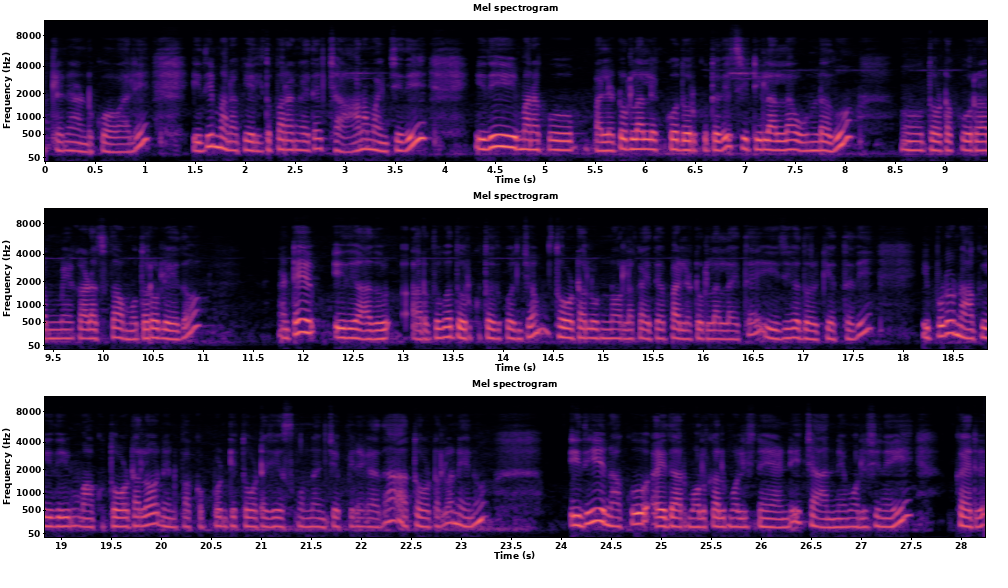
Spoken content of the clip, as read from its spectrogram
అట్లనే వండుకోవాలి. ఇది మనకు హెల్త్ పరంగా అయితే చాలా మంచిది. ఇది మనకు పల్లెటూర్లలో ఎక్కువ దొరుకుతుంది సిటీలల్లో ఉండదు. తోటకూర మేకాడస్తో అమ్ముతారో లేదో. అంటే ఇది అదు అరుదుగా దొరుకుతుంది కొంచెం. తోటలు ఉన్న వాళ్ళకైతే పల్లెటూర్లలో అయితే ఈజీగా దొరికేస్తుంది ఇప్పుడు నాకు ఇది మాకు తోటలో నేను పక్క పొంటి తోట చేసుకున్నాను చెప్పిన కదా ఆ తోటలో నేను ఇది నాకు ఐదారు మొలకలు మొలిచినాయండి. చాలానే మొలిచినాయి. కర్రీ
